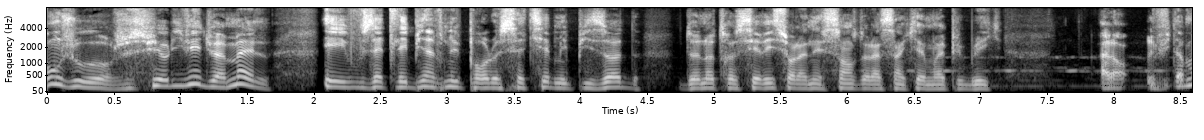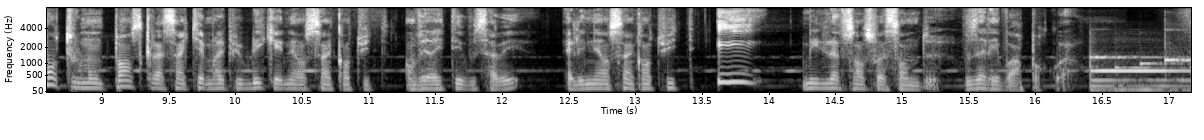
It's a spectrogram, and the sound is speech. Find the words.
Bonjour, je suis Olivier Duhamel et vous êtes les bienvenus pour le septième épisode de notre série sur la naissance de la Ve République. Alors, évidemment, tout le monde pense que la Ve République est née en 58. En vérité, vous savez, elle est née en 58 et 1962. Vous allez voir pourquoi.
